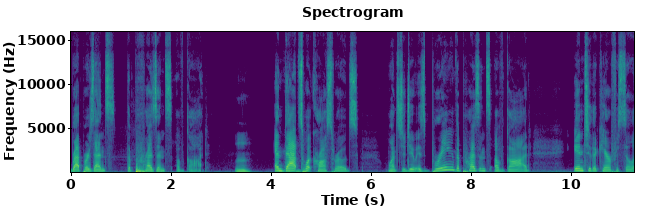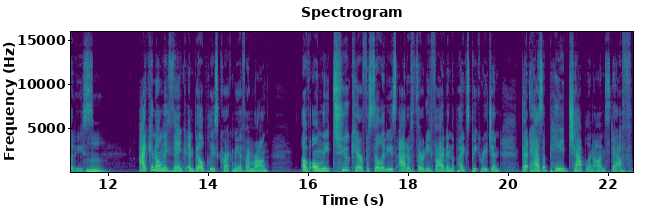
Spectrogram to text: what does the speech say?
represents the presence of God. Mm. And that's what Crossroads wants to do is bring the presence of God into the care facilities. Mm. I can only think, and Bill, please correct me if I'm wrong, of only two care facilities out of 35 in the Pikes Peak region that has a paid chaplain on staff.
